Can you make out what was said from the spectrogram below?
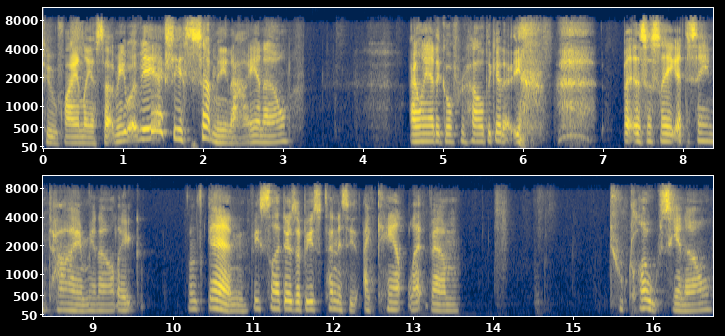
to finally accept me. But they actually accept me now, you know. I only had to go through hell to get it. but it's just like at the same time, you know, like once again, they still have those abusive tendencies. I can't let them too close, you know?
